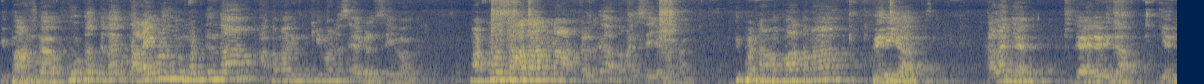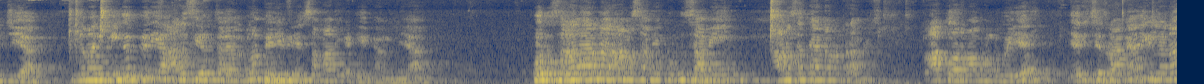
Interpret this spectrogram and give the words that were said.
இப்ப அந்த கூட்டத்துல தலைவனுக்கு மட்டும்தான் அந்த மாதிரி முக்கியமான செயல்கள் செய்வாங்க. மற்ற சாதாரண ஆட்களுக்கு அந்த மாதிரி செய்ய மாட்டாங்க. இப்ப நம்ம பார்த்தோம்னா பெரியார் கலைஞர் ஜெயலலிதா எம்ஜிஆர் இந்த மாதிரி மிகப்பெரிய அரசியல் தலைவர்கள்லாம் பெரிய பெரிய சமாதி கட்டியிருக்காங்க இல்லையா? ஒரு சாதாரண ராமசாமி குப்புசாமி அவனை சத்தம் என்ன பண்றாங்க? ஆத்தோரமா கொண்டு போய் எரிச்சிடுறாங்க இல்லைன்னா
